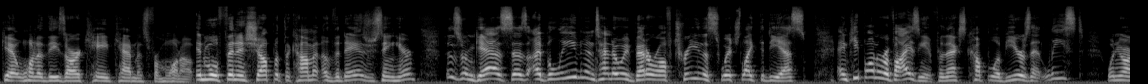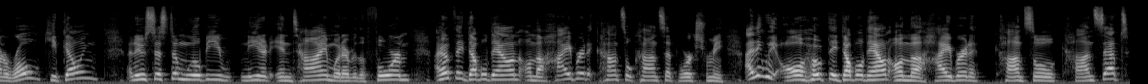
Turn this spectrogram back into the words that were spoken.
get one of these arcade cabinets from 1UP. And we'll finish up with the comment of the day as you're seeing here. This is from Gaz says, I believe Nintendo would be better off treating the Switch like the DS and keep on revising it for the next couple of years at least. When you're on a roll, keep going. A new system will be needed in time, whatever the form. I hope they double down on the hybrid console concept works for me. I think we all hope they double down on the hybrid console concept.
